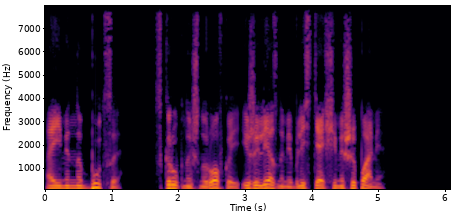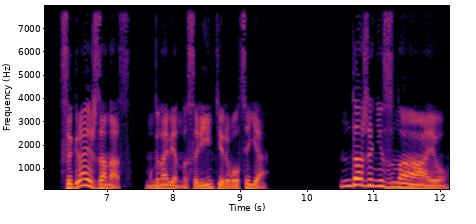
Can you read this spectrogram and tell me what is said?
а именно бутсы с крупной шнуровкой и железными блестящими шипами. «Сыграешь за нас?» — мгновенно сориентировался я. «Даже не знаю»,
